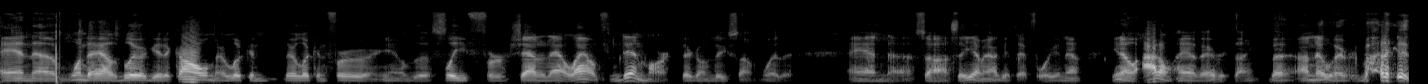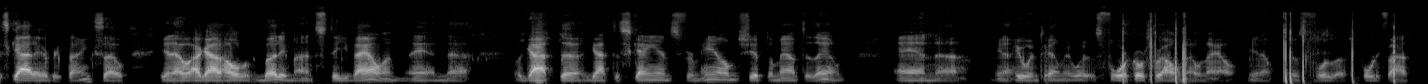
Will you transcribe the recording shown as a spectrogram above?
And uh, one day out of blue, I get a call, and they're looking they're looking for you know the sleeve for "Shout It Out Loud from Denmark. They're going to do something with it. And uh, so I said, yeah, I mean, I'll get that for you. Now you know, I don't have everything, but I know everybody that's got everything. So, you know, I got a hold of a buddy of mine, Steve Allen, and uh, got the got the scans from him, shipped them out to them, and uh, you know, he wouldn't tell me what it was for. Of course, we all know now. You know, it was for the 45,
